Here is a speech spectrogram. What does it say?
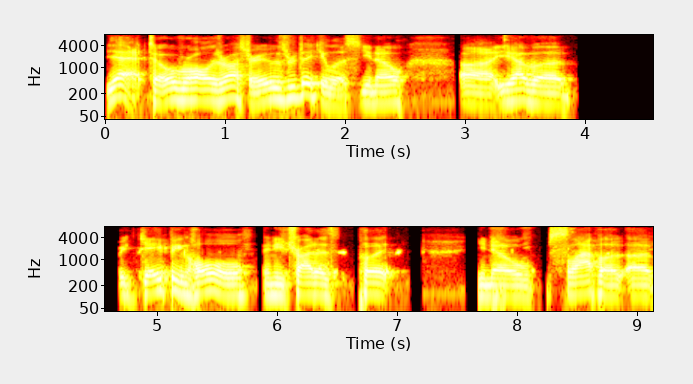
yeah to overhaul his roster. It was ridiculous you know? Uh you have a, a gaping hole and you try to put you know slap a,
